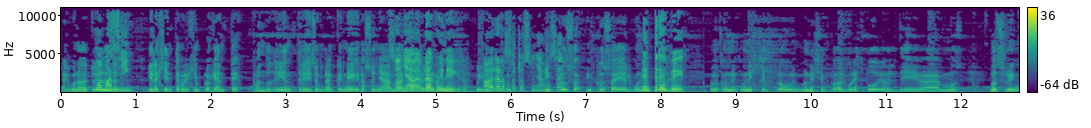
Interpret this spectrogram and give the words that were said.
Algunos estudios ¿Cómo así? que la gente, por ejemplo, que antes, cuando tenían televisión blanco y negro, soñaba más Soñaba en blanco y negro. Oye, Ahora nosotros soñamos en, Incluso, incluso hay algún en estudio- 3D. un, un ejemplo un, un ejemplo de algún estudio el de Eva Mus- Musrin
